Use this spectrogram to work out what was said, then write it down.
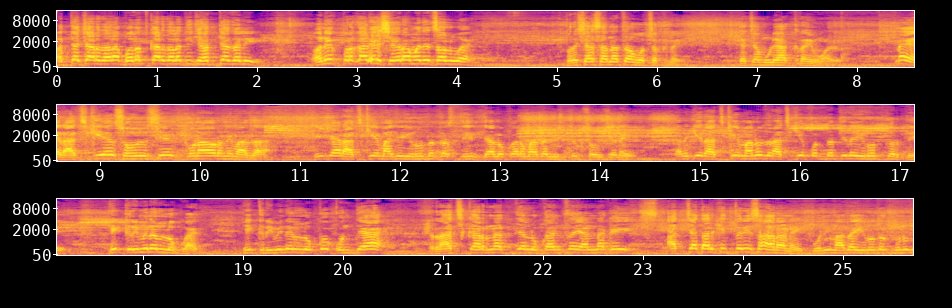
अत्याचार झाला बलात्कार झाला तिची हत्या झाली. अनेक प्रकार या शहरामध्ये चालू आहे. प्रशासनाचा वचक नाही. त्याच्यामुळे हा क्राईम वाढला. नाही राजकीय संशय कोणावर नाही माझा. ठीक आहे राजकीय माझे विरोधक असतील त्या लोकांवर माझा निश्चित संशय नाही. कारण की राजकीय माणूस राजकीय पद्धतीनं विरोध करते. हे क्रिमिनल लोक आहेत. हे क्रिमिनल लोक कोणत्या राजकारणातल्या लोकांचा यांना काही आजच्या तारखेत तरी सहारा नाही. कोणी माझा विरोधक म्हणून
